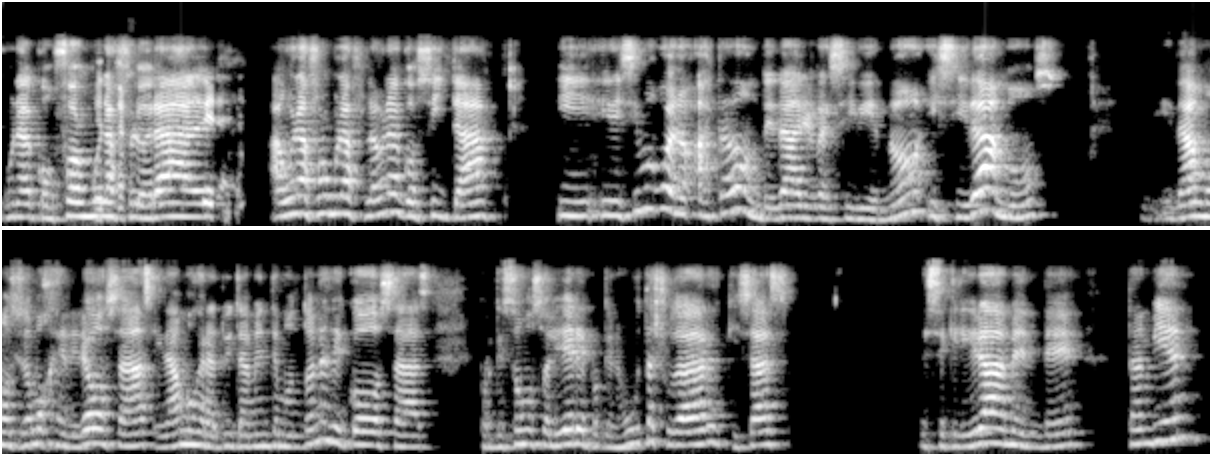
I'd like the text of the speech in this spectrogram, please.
una con fórmula floral, alguna fórmula floral, una cosita, y, y decimos, bueno, ¿hasta dónde dar y recibir, no? Y si damos y damos, y somos generosas y damos gratuitamente montones de cosas, porque somos solidarios, porque nos gusta ayudar, quizás desequilibradamente, también,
